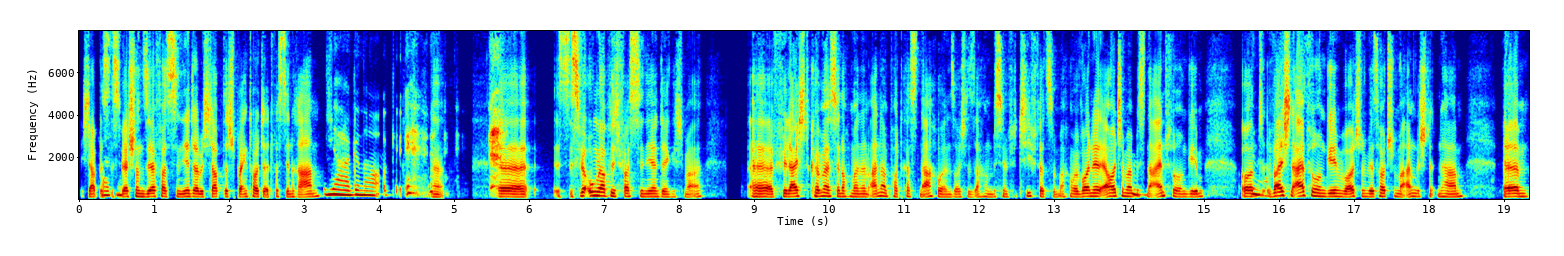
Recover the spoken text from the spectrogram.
ich glaube, es, es wäre schon sehr faszinierend, aber ich glaube, das sprengt heute etwas den Rahmen. Ja, genau, okay. Ja. äh, es, es wäre unglaublich faszinierend, denke ich mal. Äh, vielleicht können wir es ja noch mal in einem anderen Podcast nachholen, solche Sachen ein bisschen vertiefter zu machen. Wir wollen ja heute mal ein bisschen eine Einführung geben. Und genau. weil ich eine Einführung geben wollte und wir es heute schon mal angeschnitten haben, ähm,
